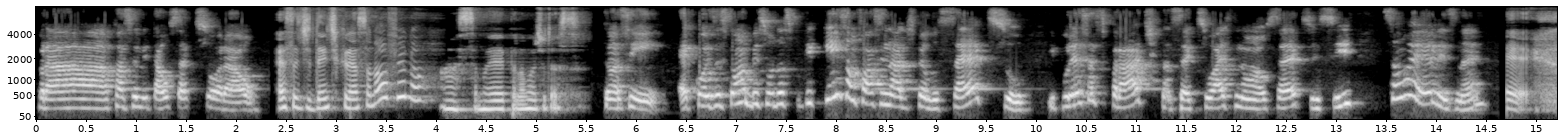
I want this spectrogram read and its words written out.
para facilitar o sexo oral. Essa de dente de criança eu não ouvi, não. Nossa, mulher, pelo amor de Deus. Então, assim, é coisas tão absurdas, porque quem são fascinados pelo sexo e por essas práticas sexuais, que não é o sexo em si, são eles, né? É.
